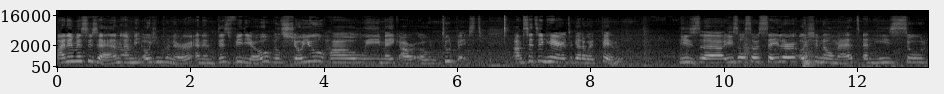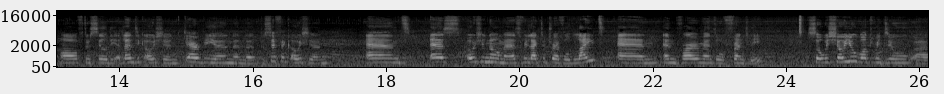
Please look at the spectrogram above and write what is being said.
my name is Suzanne, I'm the Oceanpreneur and in this video we'll show you how we make our own toothpaste. I'm sitting here together with Pim. He's, uh, he's also a sailor, ocean nomad and he's soon off to sail the Atlantic Ocean, Caribbean and the Pacific Ocean. And as ocean nomads we like to travel light and environmental friendly. So we show you what we do uh,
